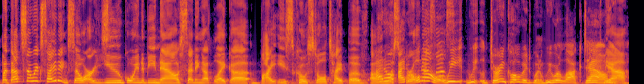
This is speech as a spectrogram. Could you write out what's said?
But that's so exciting. So, are you going to be now setting up like a by East Coastal type of um, I don't. I don't know. business? We we during COVID when we were locked down. yeah.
